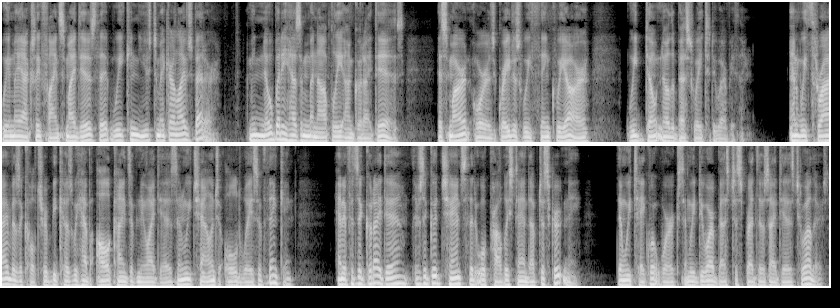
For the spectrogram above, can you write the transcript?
we may actually find some ideas that we can use to make our lives better. I mean, nobody has a monopoly on good ideas. As smart or as great as we think we are, we don't know the best way to do everything. And we thrive as a culture because we have all kinds of new ideas and we challenge old ways of thinking. And if it's a good idea, there's a good chance that it will probably stand up to scrutiny. Then we take what works and we do our best to spread those ideas to others.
